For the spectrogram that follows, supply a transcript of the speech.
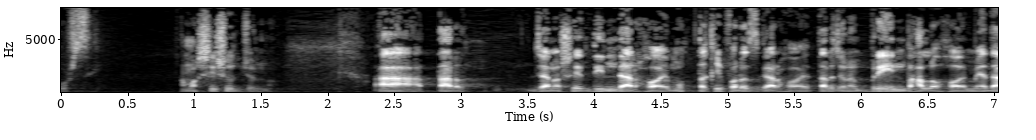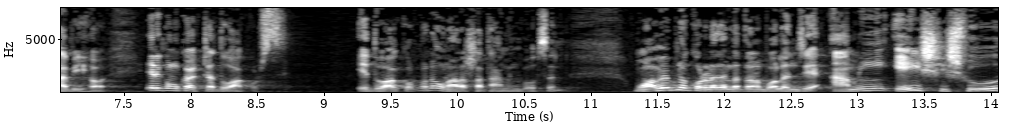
করছি আমার শিশুর জন্য। তার যেন সে দিনদার হয়, মুত্তাকি ফরজগার হয়, তার যেন ব্রেন ভালো হয়, মেধাবী হয়, এরকম কয়েকটা দোয়া করছি। এ দোয়া করার পরে ওনার সাথে আমিন বলছেন। মোয়াবিবন করল্লাহ বলেন যে, আমি এই শিশুর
